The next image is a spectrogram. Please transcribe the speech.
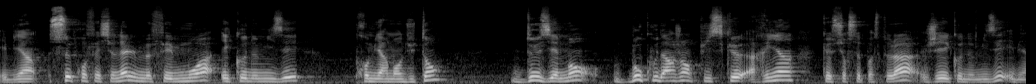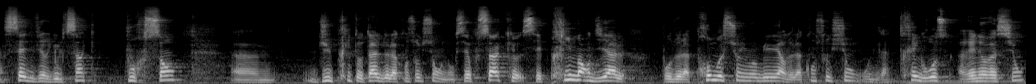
eh bien, ce professionnel me fait moi économiser premièrement du temps, deuxièmement beaucoup d'argent puisque rien que sur ce poste-là, j'ai économisé eh 7,5% euh, du prix total de la construction. Donc c'est pour ça que c'est primordial pour de la promotion immobilière, de la construction ou de la très grosse rénovation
